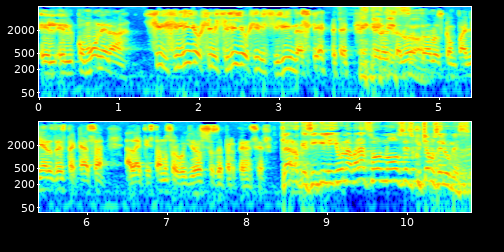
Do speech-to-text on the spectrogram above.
el, común era Gil Gilillo, Gil Gilillo, Gil Gilina. saludo a todos los compañeros de esta casa a la que estamos orgullosos de pertenecer. Claro que sí, Gilillo. Un abrazo. Nos escuchamos el lunes.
